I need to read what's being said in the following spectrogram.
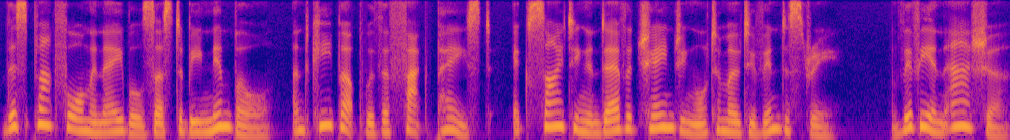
This platform enables us to be nimble and keep up with the fact paced, exciting, and ever changing automotive industry. Vivian Asher,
